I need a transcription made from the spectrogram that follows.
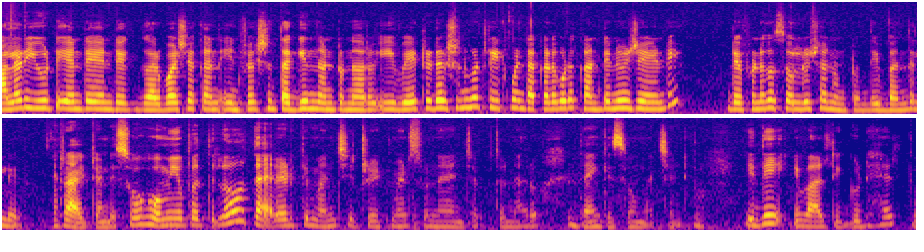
ఆల్రెడీ యూటీ అంటే అంటే గర్భాశయ ఇన్ఫెక్షన్ తగ్గింది అంటున్నారు ఈ వెయిట్ రిడక్షన్ కూడా ట్రీట్మెంట్ అక్కడ కూడా కంటిన్యూ చేయండి. డెఫినెట్గా సొల్యూషన్ ఉంటుంది. ఇబ్బంది లేదు. రైట్ అండి. సో హోమియోపతిలో థైరాయిడ్కి మంచి ట్రీట్మెంట్స్ ఉన్నాయని చెప్తున్నారు. థ్యాంక్ యూ సో మచ్ అండి. ఇది ఇవాళ good health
